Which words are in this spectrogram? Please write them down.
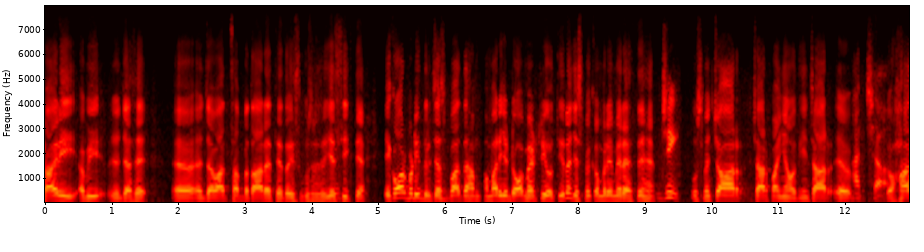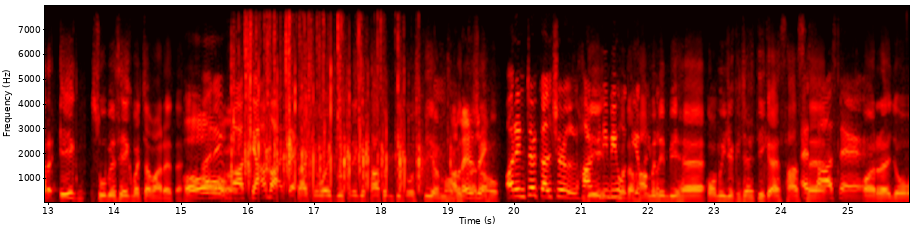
शायरी अभी जैसे अ, जवाद साहब बता रहे थे तो इस दूसरे से ये सीखते हैं। एक और बड़ी दिलचस्प बात है हम हमारी जो डॉमेट्री होती है ना जिसमें कमरे में रहते हैं जी। उसमें चार चार पाइयाँ होती हैं चार अच्छा। तो हर एक सूबे से एक बच्चा वहाँ रहता है। अरे वाह क्या बात है। ताकि वो एक दूसरे के साथ उनकी दोस्ती और मोहब्बत पैदा हो। और इंटरकल्चरल हार्मनी भी होती मतलब है हार्मनी भी है कौमी यकजहती का एहसास है। और जो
